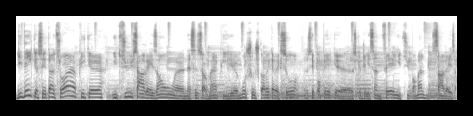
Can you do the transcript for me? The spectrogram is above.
l'idée que c'est un tueur, puis qu'il tue sans raison nécessairement. Puis moi, je suis correct avec ça. C'est pas pire que ce que Jason fait. Il tue pas mal sans raison.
